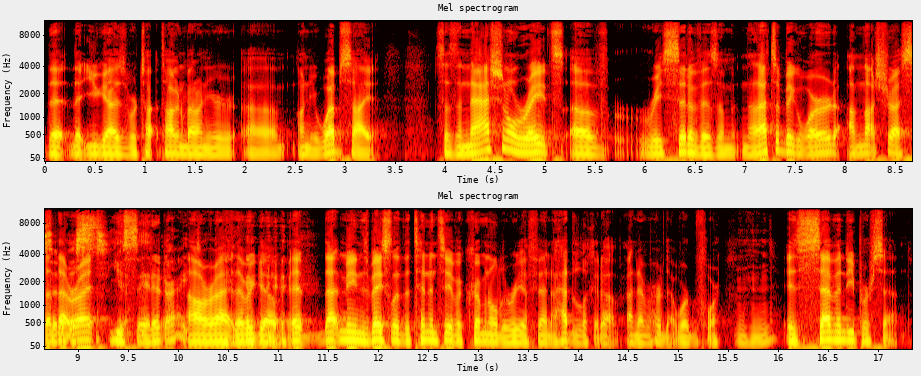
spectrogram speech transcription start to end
that that you guys were ta talking about on your um, on your website. Says the national rates of recidivism. Now that's a big word. I'm not sure I said that right. You said it right. All right, there we go. It, that means basically the tendency of a criminal to reoffend. I had to look it up. I never heard that word before. Mm-hmm. Is seventy percent.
